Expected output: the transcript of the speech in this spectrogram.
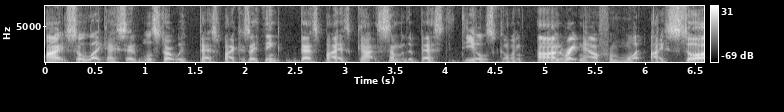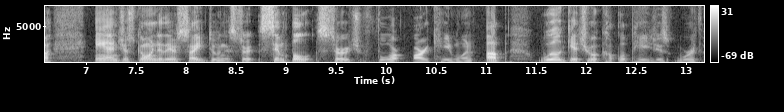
All right, so like I said, we'll start with Best Buy because I think Best Buy's got some of the best deals going on right now from what I saw. And just going to their site, doing a simple search for Arcade One Up will get you a couple of pages worth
